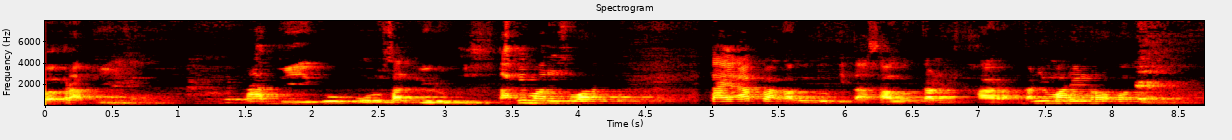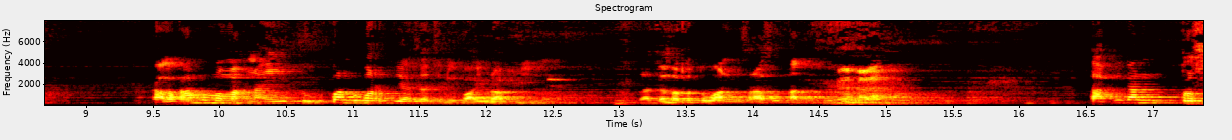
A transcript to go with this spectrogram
rabi. Nabi itu urusan biologis. Tapi mari suara kayak apa kalau itu kita salurkan haram? Kan yang mari rokoknya. Kalau kamu memaknai itu, bukan luar biasa jenis payu rabi. Nah, contoh ketuaan itu sunat. Tapi kan terus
